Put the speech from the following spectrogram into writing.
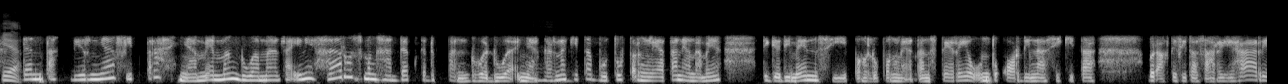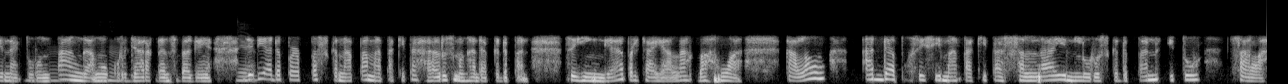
Iya. Dan takdirnya, fitrahnya, memang dua mata ini harus menghadap ke depan dua-duanya. Karena kita butuh penglihatan yang namanya tiga dimensi, perlu penglihatan stereo untuk koordinasi kita beraktivitas sehari-hari, naik turun tangga, ngukur jarak dan sebagainya. Ya. Jadi ada purpose kenapa mata kita harus menghadap ke depan. Sehingga percayalah bahwa kalau ada posisi mata kita selain lurus ke depan itu salah.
